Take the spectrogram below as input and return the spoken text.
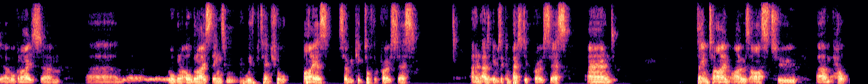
uh, organize um, uh, organize, organize things with, with, potential buyers. So we kicked off the process, and as it was a competitive process, and same time I was asked to um, help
